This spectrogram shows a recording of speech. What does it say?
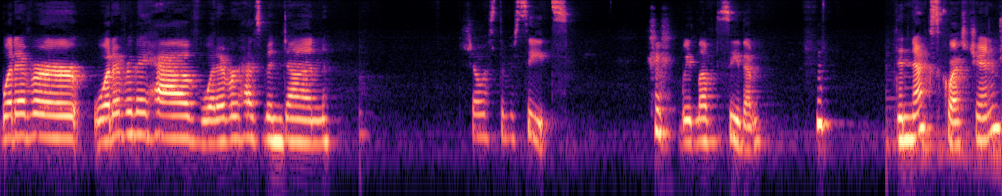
whatever whatever they have, whatever has been done. Show us the receipts. We'd love to see them. the next question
